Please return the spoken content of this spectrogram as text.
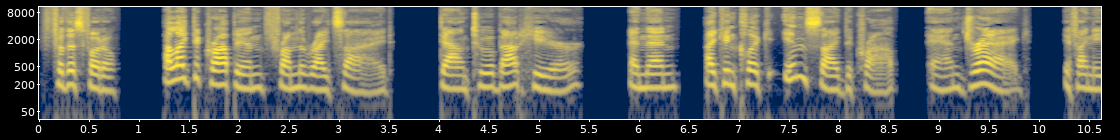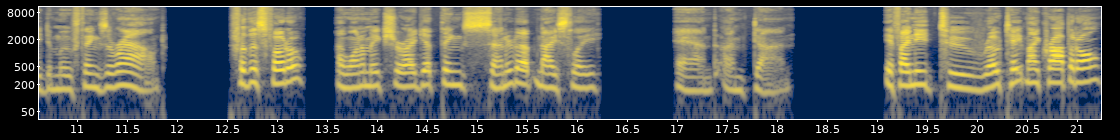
For this photo, I like to crop in from the right side down to about here, and then I can click inside the crop and drag if I need to move things around. For this photo, I want to make sure I get things centered up nicely and I'm done. If I need to rotate my crop at all,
